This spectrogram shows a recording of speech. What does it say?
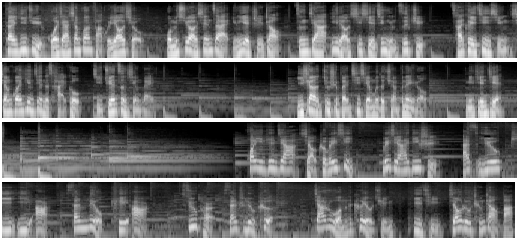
但依据国家相关法规要求，我们需要先在营业执照增加医疗器械经营资质，才可以进行相关硬件的采购及捐赠行为。以上就是本期节目的全部内容，明天见。欢迎添加小课微信，微信 ID 是 s u p e r 三六 k 二 super 三十六课，加入我们的课友群，一起交流成长吧。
